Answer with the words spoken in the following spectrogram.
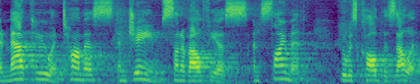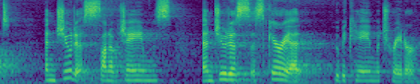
and Matthew, and Thomas, and James, son of Alphaeus, and Simon, who was called the Zealot, and Judas, son of James, and Judas Iscariot, who became a traitor.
